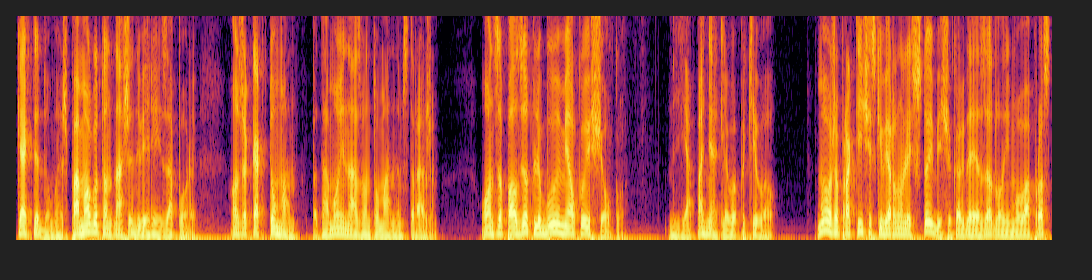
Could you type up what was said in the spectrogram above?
Как ты думаешь, помогут он наши двери и запоры? Он же как туман, потому и назван туманным стражем. Он заползет в любую мелкую щелку. Я понятливо покивал. Мы уже практически вернулись к стойбищу, когда я задал ему вопрос,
